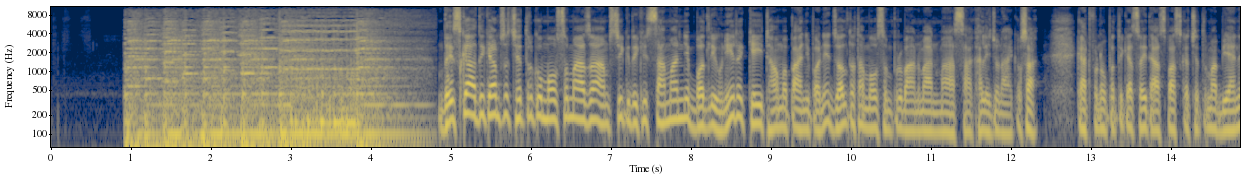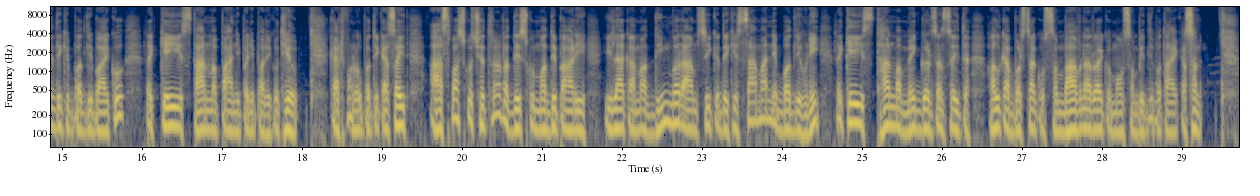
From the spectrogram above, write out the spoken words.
देशका अधिकांश क्षेत्रको मौसममा आज आंशिकदेखि सामान्य बदली हुने र केही ठाउँमा पानी पर्ने जल तथा मौसम पूर्वानुमान महाशाखाले जनाएको छ। काठमाडौँ उपत्यका सहित आसपासका क्षेत्रमा बिहानैदेखि बदली भएको र केही स्थानमा पानी पनि परेको थियो। काठमाडौँ उपत्यका सहित आसपासको क्षेत्र र देशको मध्य पहाडी इलाकामा दिनभर आंशिकदेखि सामान्य बदली हुने र केही स्थानमा मेघगर्जनसहित हल्का वर्षाको सम्भावना रहेको मौसमविदले बताएका छन्।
